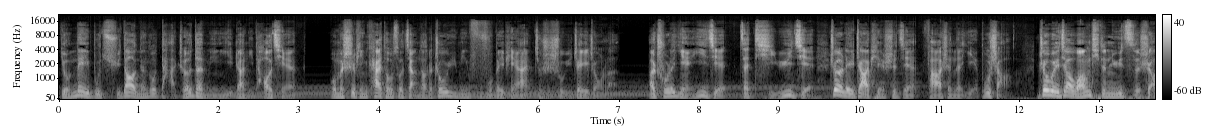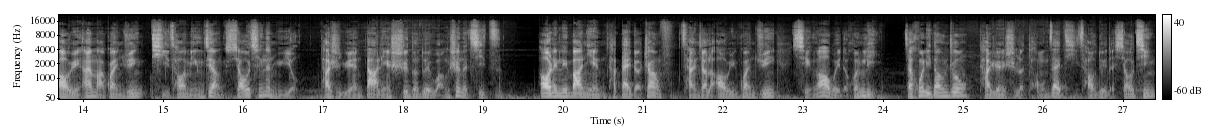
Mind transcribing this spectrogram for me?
有内部渠道能够打折等名义让你掏钱。我们视频开头所讲到的周渝民夫妇被骗案，就是属于这一种了。而除了演艺界，在体育界，这类诈骗事件发生的也不少。这位叫王体的女子是奥运鞍马冠军、体操名将肖钦的女友，她是原大连实德队王胜的妻子。2008年，她代表丈夫参加了奥运冠军邢奥伟的婚礼，在婚礼当中，她认识了同在体操队的肖钦。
